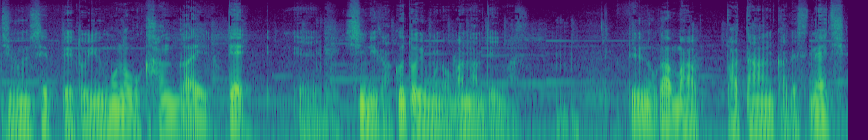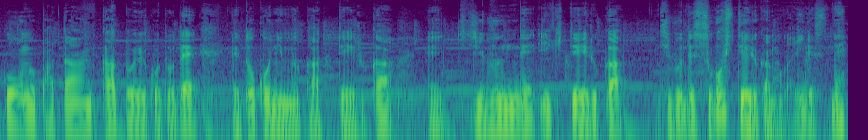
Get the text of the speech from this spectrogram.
自分設定というものを考えて、えー、心理学というものを学んでいます。というのが、まあ、パターン化ですね思考のパターン化ということで、え、どこに向かっているか、え、自分で生きているか自分で過ごしているかの方がいいですね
